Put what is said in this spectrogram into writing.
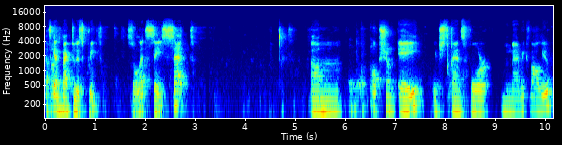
Let's get back to the script. So let's say set um, option A, which stands for numeric value.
